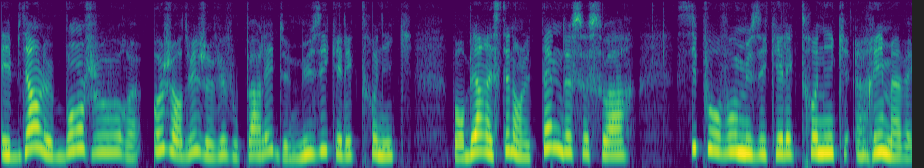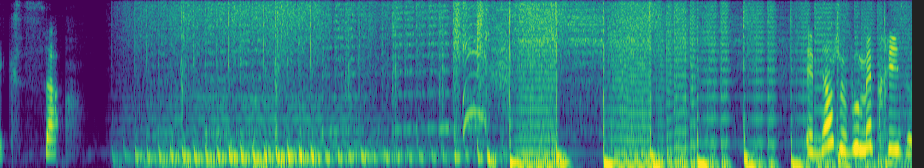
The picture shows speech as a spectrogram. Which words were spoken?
Eh bien le bonjour Aujourd'hui je vais vous parler de musique électronique. Pour bien rester dans le thème de ce soir, si pour vous musique électronique rime avec ça, eh bien je vous méprise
